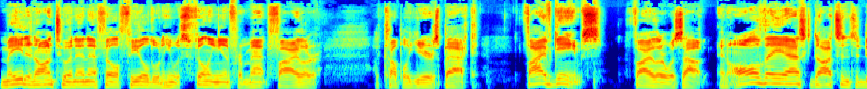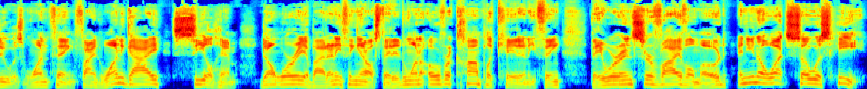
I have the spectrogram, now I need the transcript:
made it onto an NFL field when he was filling in for Matt Feiler a couple years back. Five games, Feiler was out, and all they asked Dotson to do was one thing find one guy, seal him. Don't worry about anything else. They didn't want to overcomplicate anything. They were in survival mode, and you know what? So was he.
